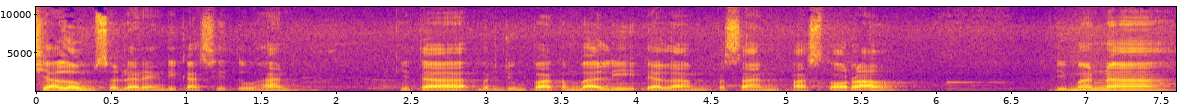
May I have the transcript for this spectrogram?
Shalom saudara yang dikasih Tuhan Kita berjumpa kembali dalam pesan pastoral di mana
